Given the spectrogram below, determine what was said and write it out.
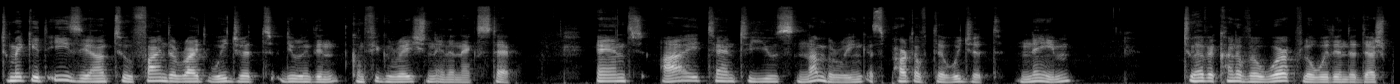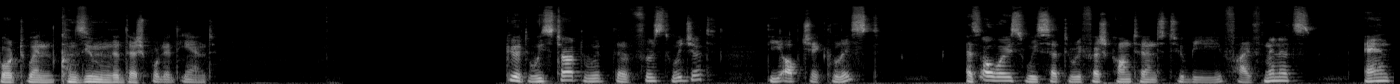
to make it easier to find the right widget during the configuration in the next step. And I tend to use numbering as part of the widget name to have a kind of a workflow within the dashboard when consuming the dashboard at the end. Good, we start with the first widget, the object list. As always, we set the refresh content to be 5 minutes and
